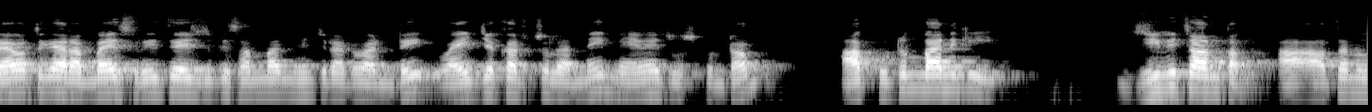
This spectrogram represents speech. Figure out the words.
రేవతి గారి అబ్బాయి శ్రీతేజ్కి సంబంధించినటువంటి వైద్య ఖర్చులన్నీ మేమే చూసుకుంటాం. ఆ కుటుంబానికి జీవితాంతం అతను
